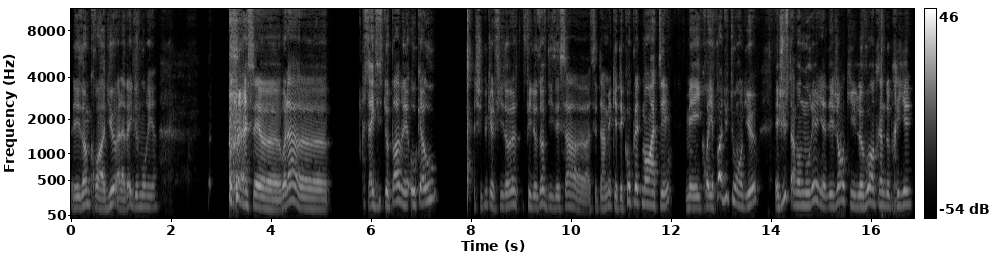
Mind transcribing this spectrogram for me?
Les hommes croient à Dieu à la veille de mourir. c'est euh, voilà, euh, ça n'existe pas, mais au cas où, je sais plus quel philosophe, disait ça. Euh, c'était un mec qui était complètement athée, mais il croyait pas du tout en Dieu. Et juste avant de mourir, il y a des gens qui le voient en train de prier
